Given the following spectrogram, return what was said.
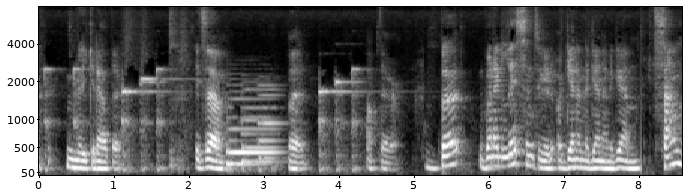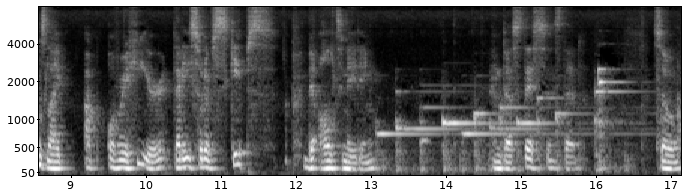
make it out there. It's a but up there. But when I listen to it again and again and again, it sounds like up over here that he sort of skips the alternating and does this instead. So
